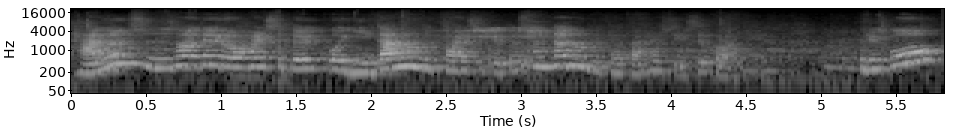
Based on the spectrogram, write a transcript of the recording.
단원 순서대로 할 수도 있고 2단원부터 할 수도 있고 3단원부터도 할수 있을 것 같아요. 그리고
